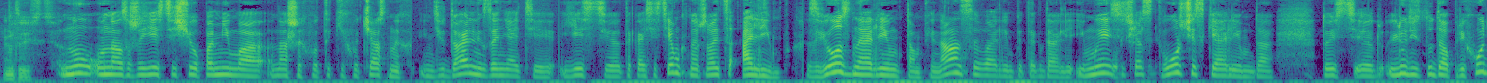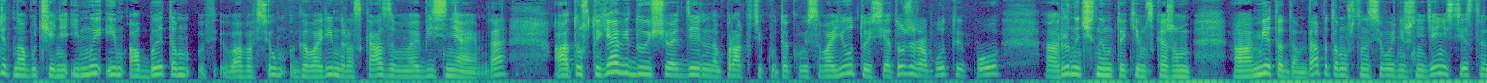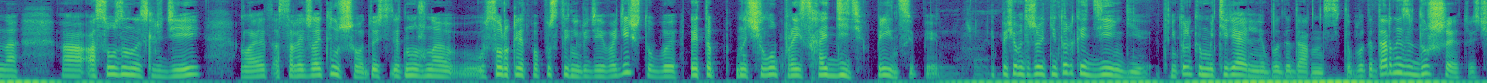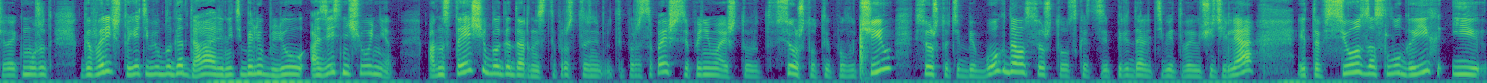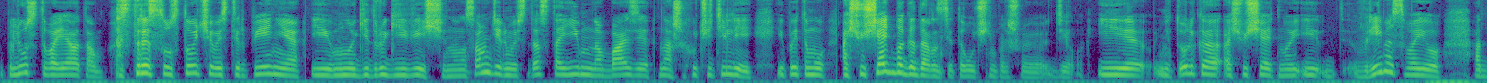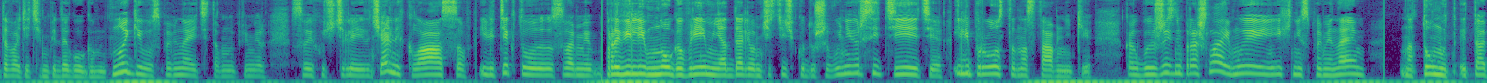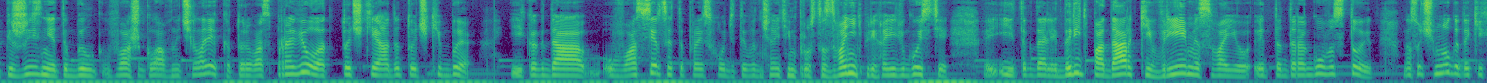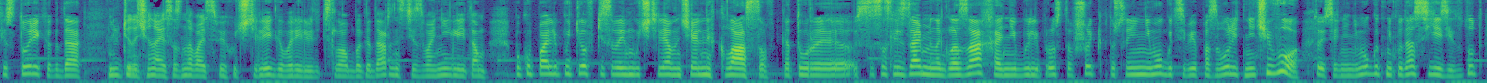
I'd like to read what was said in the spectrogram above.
Ну, то есть... ну, у нас же есть еще, помимо наших вот таких вот частных индивидуальных занятий, есть э, такая система, которая называется Олимп. Звездный Олимп, там финансовый Олимп и так далее. И мы творческий. сейчас творческий Олимп, да. То есть э, люди туда приходят на обучение, и мы им об этом, обо всем говорим, рассказываем и объясняем, да. А то, что я веду еще отдельно практику такую свою, то есть я тоже работаю по а, рыночным таким, скажем, а, методам, да, потому что на сегодняшний день, естественно, а, осознанность людей оставляет желать лучшего. То есть это нужно 40 лет по пустыне людей водить, чтобы это начало происходить, в принципе. И причем это же ведь не только деньги, это не только материальная благодарность, это благодарность в душе. То есть человек может говорить, что я тебе благодарен, я тебя люблю, а здесь ничего нет. А настоящая благодарность, ты просто ты просыпаешься и понимаешь, что все, что ты получил, все, что тебе Бог дал, все, что, сказать, передали тебе твои учителя, это все заслуга их и плюс твоя там стрессоустойчивость, терпение и многие другие вещи. Но на самом деле мы всегда стоим на базе наших учителей. И поэтому ощущать благодарность это очень большое дело. И не только ощущать, но и время свое отдавать этим педагогам. Многие вы вспоминаете там, например, своих учителей начальных классов, классов, или те, кто с вами провели много времени, отдали вам частичку души в университете, или просто наставники. Как бы жизнь прошла, и мы их не вспоминаем. На том этапе жизни это был ваш главный человек, который вас провел от точки А до точки Б. И когда у вас в сердце это происходит, и вы начинаете им просто звонить, приходить в гости и так далее, дарить подарки, время свое, это дорогого стоит. У нас очень много таких историй, когда люди, начиная осознавать своих учителей, говорили эти слова благодарности, звонили и там покупали путевки своим учителям начальных классов, которые со слезами на глазах, они были просто в шоке, потому что они не могут себе позволить ничего. То есть они не могут никуда съездить. И тут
